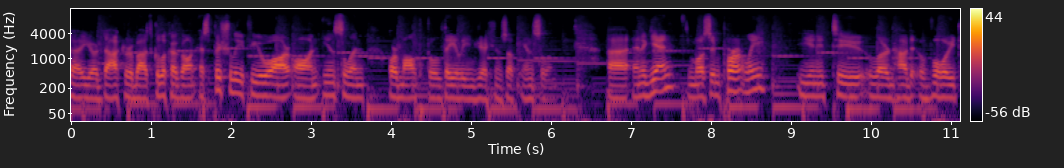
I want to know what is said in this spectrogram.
uh, your doctor about glucagon, especially if you are on insulin or multiple daily injections of insulin. Uh, and again, most importantly, you need to learn how to avoid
